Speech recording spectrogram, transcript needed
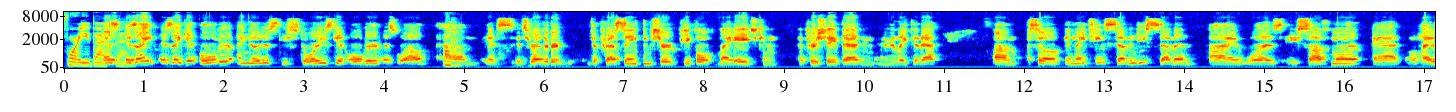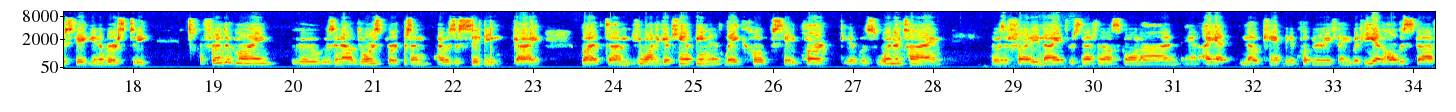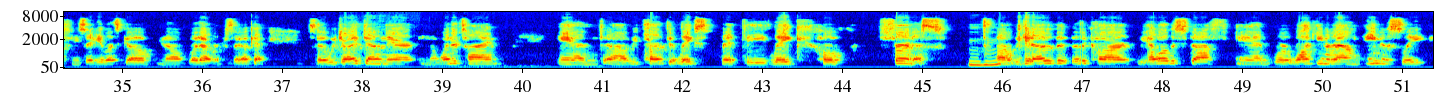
for you back as, then. As I as I get older, I notice these stories get older as well. Oh. Um, it's it's rather depressing. I'm sure people my age can appreciate that and, and relate to that. Um, so in 1977, I was a sophomore at Ohio State University. A friend of mine who was an outdoors person, I was a city guy, but um, he wanted to go camping at Lake Hope State Park. It was wintertime. It was a Friday night. There was nothing else going on, and I had no camping equipment or anything. But he had all this stuff, and he said, "Hey, let's go." You know, whatever. So okay. So we drive down there in the wintertime and uh, we parked at lakes at the Lake Hope Furnace Mm-hmm. Uh, we get out of the, of the car, we have all this stuff, and we're walking around aimlessly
